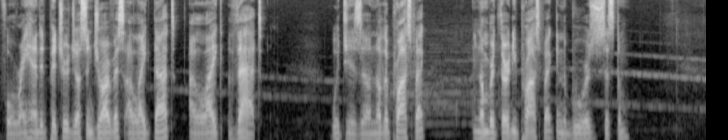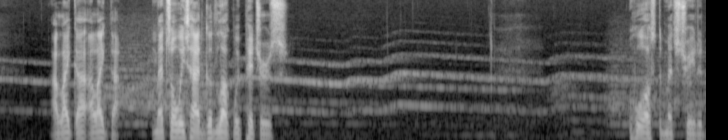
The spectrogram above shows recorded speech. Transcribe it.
for a right-handed pitcher, Justin Jarvis. I like that. I like that, which is another prospect, number 30 prospect in the Brewers system. I like uh, I like that. Mets always had good luck with pitchers. Who else the Mets traded?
